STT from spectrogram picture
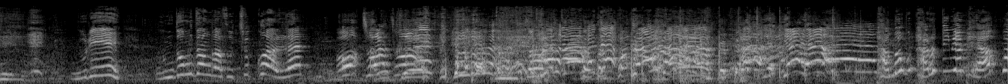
우리 운동장 가서 축구할래? 어, 좋아, 좋아. 가자, 가자. 야야, 밥 먹고 바로 뛰면 배 아파.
